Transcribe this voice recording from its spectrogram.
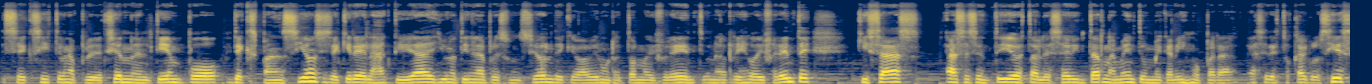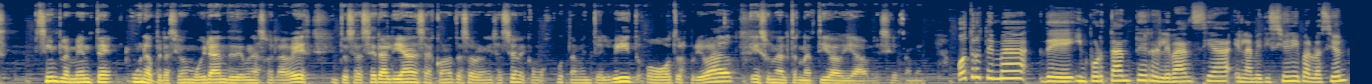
se existe una proyección en el tiempo de expansión, si se quiere, de las actividades y uno tiene la presunción de que va a haber un retorno diferente, un riesgo diferente, quizás hace sentido establecer internamente un mecanismo para hacer estos cálculos. Si es simplemente una operación muy grande de una sola vez. Entonces hacer alianzas con otras organizaciones como justamente el BIT o otros privados es una alternativa viable, ciertamente. Otro tema de importante relevancia en la medición y evaluación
